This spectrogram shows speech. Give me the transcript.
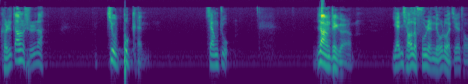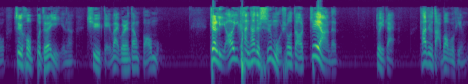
可是当时呢，就不肯相助，让这个。严桥的夫人流落街头，最后不得已呢，去给外国人当保姆。这李敖一看他的师母受到这样的对待，他就打抱不平，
